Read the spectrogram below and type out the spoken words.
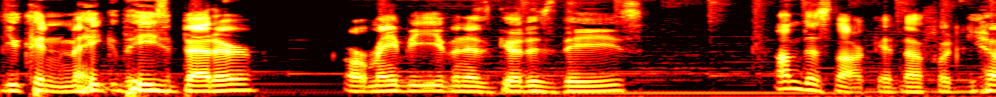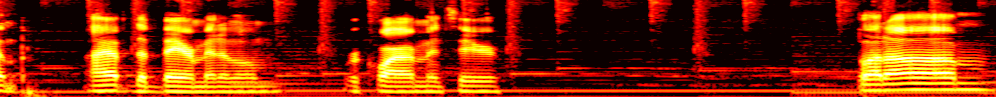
you can make these better, or maybe even as good as these. I'm just not good enough with GIMP. I have the bare minimum requirements here. But, um,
